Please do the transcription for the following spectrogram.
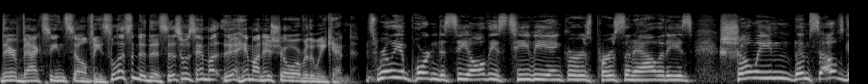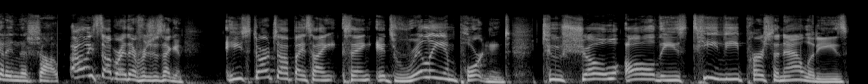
their vaccine selfies. Listen to this. This was him, him on his show over the weekend. It's really important to see all these TV anchors, personalities showing themselves getting the shot. Oh, let me stop right there for just a second he starts off by saying, saying it's really important to show all these TV personalities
